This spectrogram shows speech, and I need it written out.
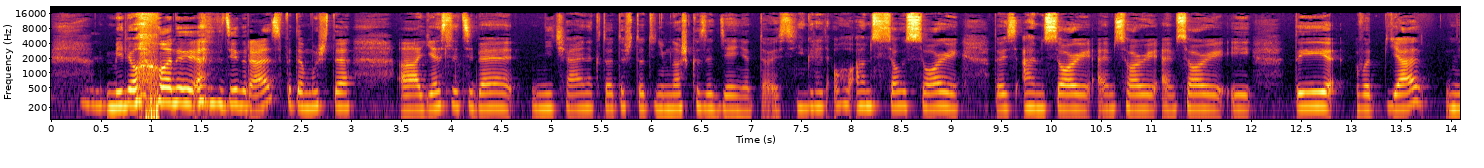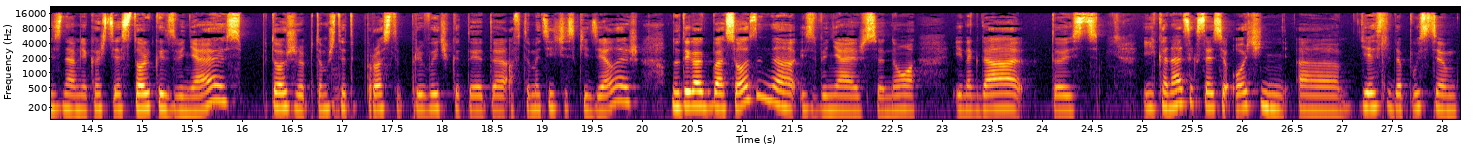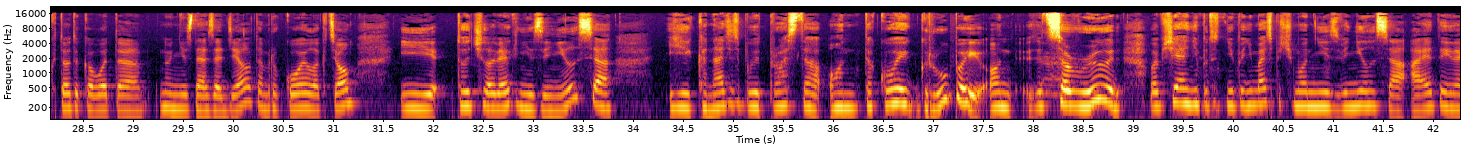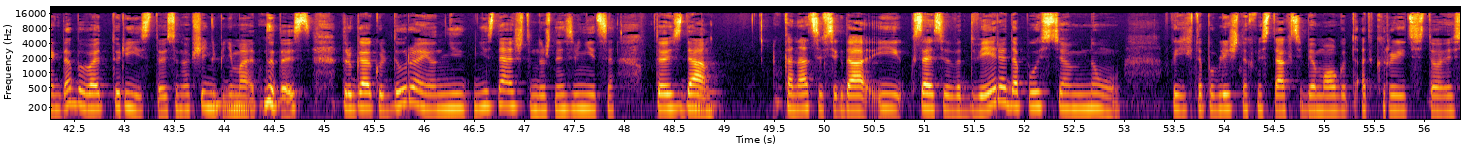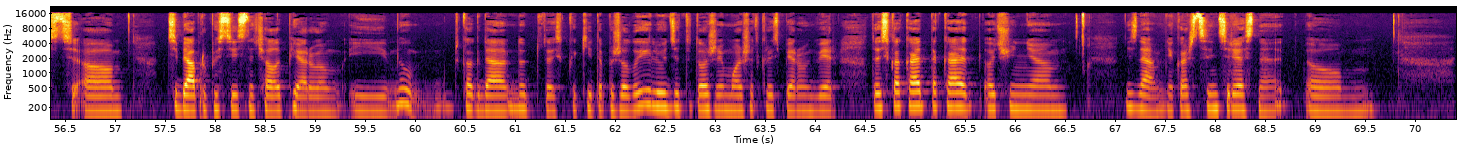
миллионы один раз, потому что а, если тебя нечаянно кто-то что-то немножко заденет, то есть они говорят, oh, I'm so sorry, то есть I'm sorry, I'm sorry, I'm sorry, и ты, вот я, не знаю, мне кажется, я столько извиняюсь, тоже, потому что это просто привычка, ты это автоматически делаешь, но ты как бы осознанно извиняешься, но иногда, то есть, и канадцы, кстати, очень, э, если, допустим, кто-то кого-то, ну, не знаю, задел там рукой, локтем, и тот человек не извинился, и канадец будет просто, он такой грубый, он, it's so rude, вообще они будут не понимать, почему он не извинился, а это иногда бывает турист, то есть он вообще не понимает, ну, то есть другая культура, и он не, не знает, что нужно извиниться, то есть, да, канадцы всегда, и, кстати, вот двери, допустим, ну, в каких-то публичных местах тебе могут открыть, то есть э, тебя пропустить сначала первым, и, ну, когда, ну, то есть какие-то пожилые люди, ты тоже им можешь открыть первым дверь. То есть какая-то такая очень, э, не знаю, мне кажется, интересная, э,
